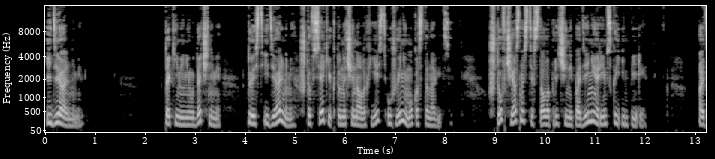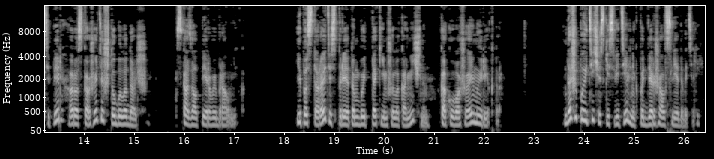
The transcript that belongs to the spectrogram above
Идеальными. Такими неудачными, то есть идеальными, что всякий, кто начинал их есть, уже не мог остановиться. Что, в частности, стало причиной падения Римской империи. «А теперь расскажите, что было дальше», — сказал первый Браунинг. «И постарайтесь при этом быть таким же лаконичным, как уважаемый ректор». Даже поэтический светильник поддержал следователей.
